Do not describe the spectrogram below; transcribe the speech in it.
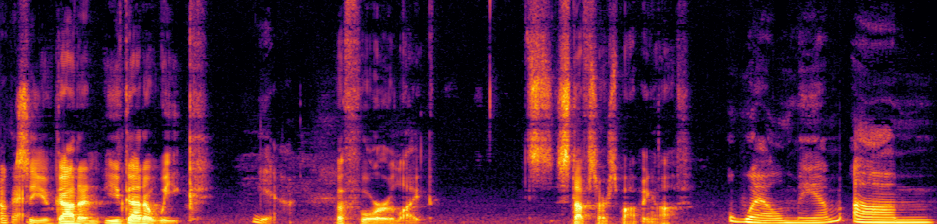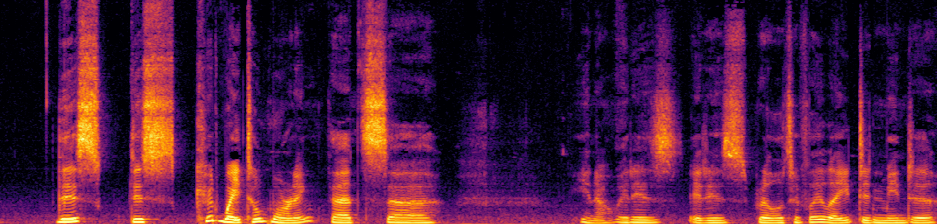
Okay. So you've got a you've got a week Yeah. before like stuff starts popping off. Well, ma'am, um, this this could wait till morning. That's uh, you know, it is it is relatively late. Didn't mean to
